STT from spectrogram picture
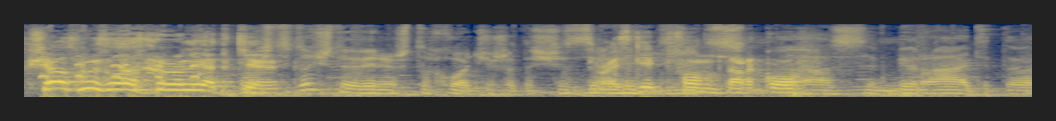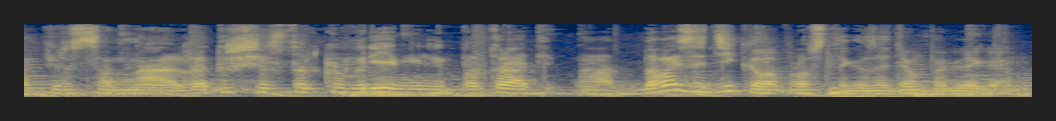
В чем смысл этой рулетки? Ты точно уверен, что хочешь это сейчас Возьми фон Тарков. Да, собирать этого персонажа. Это же сейчас столько времени потратить надо. Давай за дикого просто зайдем, побегаем.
